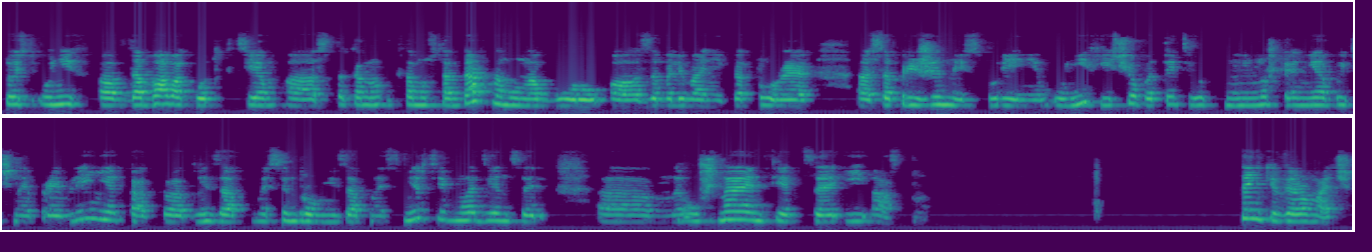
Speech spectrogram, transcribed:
То есть у них вдобавок вот к, тем, к тому стандартному набору заболеваний, которые сопряжены с курением, у них еще вот эти вот немножко необычное проявление, как э, внезапный синдром внезапной смерти младенца, э, ушная инфекция и астма. Thank you very much.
